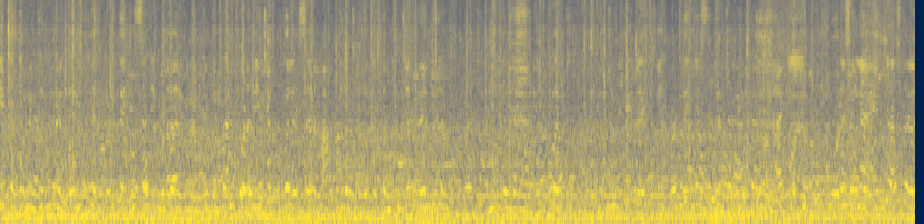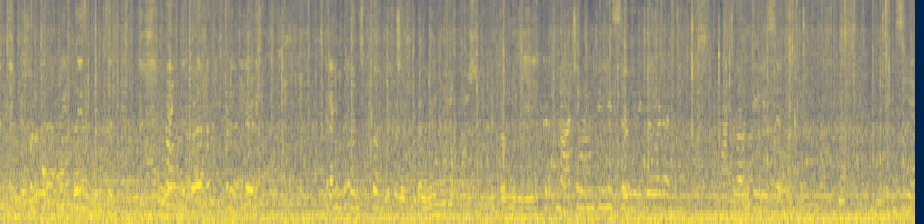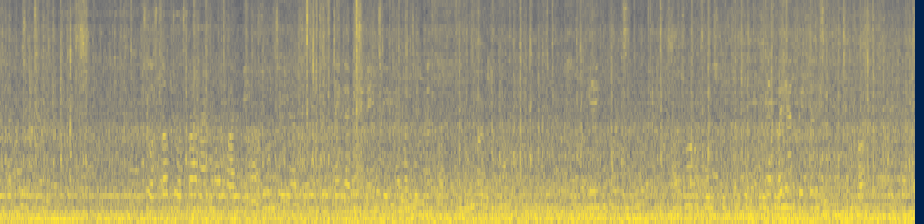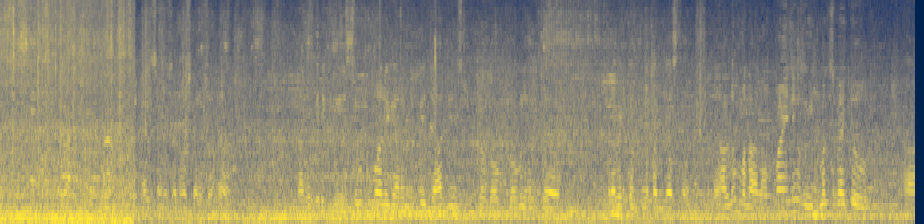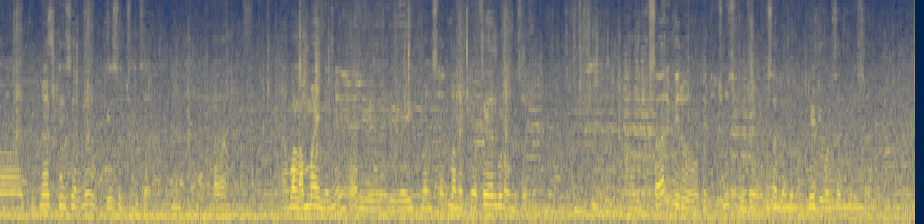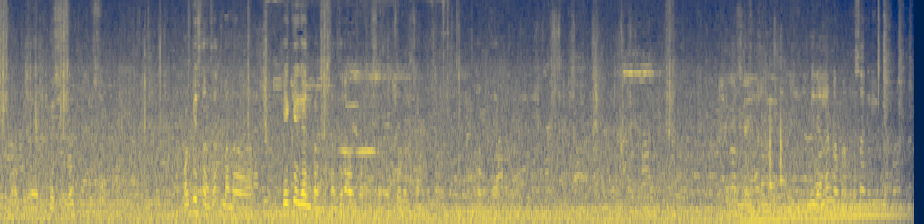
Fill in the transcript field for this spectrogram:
ఈ పక్కన కూడా నేను చెప్పుకోలేదు సార్ క్రైమ్ బ్రాంచ్ పంపించారు ఇంకా ఏ ఊర్లో పోలీసులు చెప్పారు మీరు ఇక్కడ Machavaram TV sir Vijayawada Machavaram TV sir CM గారు చెప్పారు. చూస్తాం చూస్తాం అని అన్నారు వాళ్ళు మీకు ఫోన్ చేయాలి ఫోన్ చేస్తే కానీ మేమేం చేయలేమని చెప్పారు సార్ ఏది police? Rajawada police station FIR పెట్టారు సార్ పెట్టారు. సార్ నమస్కారం సార్ నా దగ్గరికి శివకుమారి గారు అని చెప్పి George institute global health private కంపెనీలో పనిచేస్తున్నారు వాళ్ళు మన వాళ్ళ అమ్మాయిని ఒక ఎయిట్ మంత్స్ బ్యాక్ కిడ్నాప్ చేశారని ఒక కేసు వచ్చింది సార్. వాళ్ళ అమ్మాయిని అది ఎయిట్ మంత్స్ అది మనకి ఎఫ్ఐఆర్ కూడా ఉంది సార్. ఒకసారి మీరు చూసి కొంచెం ఒకసారి నాకు అప్డేట్ ఇవ్వండి సార్ మీరు సార్. Request sir. పంపిస్తాను సార్ మన కేకే గారిని పంపిస్తాను సార్ ఆవిడ సార్. చూడండి Di dalam nampak besar dari rumah.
